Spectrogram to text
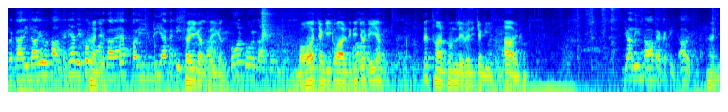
ਫਲਕਾਰੀ ਲਾ ਕੇ ਵਿਖਾ ਦਿੰਦੇ ਆ ਵੇਖੋ ਹਾਂਜੀ। ਗੋਲ ਗਾਲ ਐ ਪਲੀ ਜੁੜੀ ਆ ਕੱਟੀ ਸਹੀ ਗੱਲ ਸਹੀ ਗੱਲ। ਬਹੁਤ ਗੋਲ ਗਾਲ ਝੋਟੀ ਬਹੁਤ ਚੰਗੀ ਕੁਆਲਿਟੀ ਦੀ ਝੋਟੀ ਆ। ਤੇ ਥਣ ਥੁਣ ਲੇਵੇ ਦੀ ਚੰਗੀ ਆ। ਵੇਖੋ। ਜਿਆਦੀ ਸਾਫ਼ ਆ ਕੱਟੀ ਆ ਵੇਖੋ। ਹਾਂਜੀ।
